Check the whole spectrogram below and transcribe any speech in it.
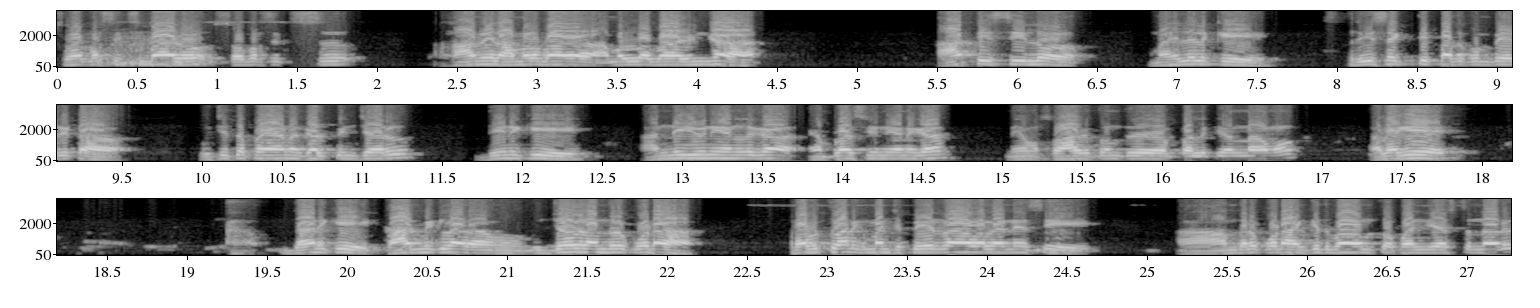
సూపర్ సిక్స్ భాగం సూపర్ సిక్స్ హామీల అమలు అమల్లో భాగంగా ఆర్టీసీలో మహిళలకి స్త్రీ శక్తి పథకం పేరిట ఉచిత ప్రయాణం కల్పించారు. దీనికి అన్ని యూనియన్లుగా ఎంప్లాయీస్ యూనియన్గా మేము స్వాగతం పలికి ఉన్నాము. అలాగే దానికి కార్మికుల ఉద్యోగులందరూ కూడా ప్రభుత్వానికి మంచి పేరు రావాలనేసి అందరూ కూడా అంకిత భావంతో పనిచేస్తున్నారు.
